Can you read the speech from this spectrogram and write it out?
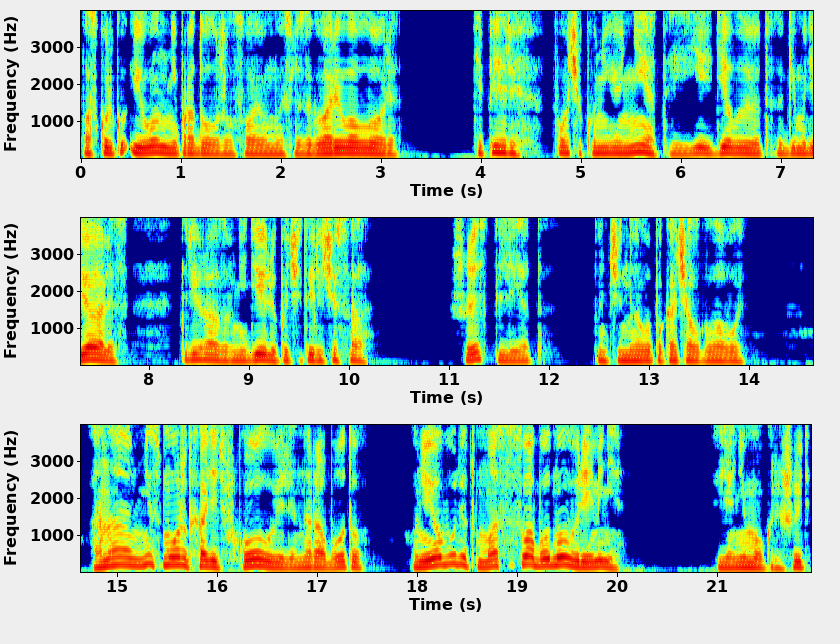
Поскольку и он не продолжил свою мысль, заговорила Лори. Теперь почек у нее нет, и ей делают гемодиализ три раза в неделю по четыре часа. Шесть лет. Панчинелло покачал головой. Она не сможет ходить в школу или на работу. У нее будет масса свободного времени. Я не мог решить,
